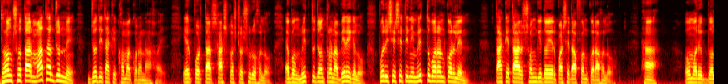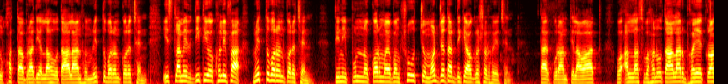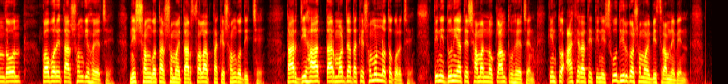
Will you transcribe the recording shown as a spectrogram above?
ধ্বংস তার মাথার জন্যে যদি তাকে ক্ষমা করা না হয়। এরপর তার শ্বাসকষ্ট শুরু হলো এবং মৃত্যু যন্ত্রণা বেড়ে গেল। পরিশেষে তিনি মৃত্যুবরণ করলেন। তাকে তার সঙ্গীদয়ের পাশে দাফন করা হলো। হ্যাঁ ওমর ইবনুল খত্তাব রাদিয়াল্লাহ তালানহু মৃত্যুবরণ করেছেন। ইসলামের দ্বিতীয় খলিফা মৃত্যুবরণ করেছেন। তিনি পুণ্য কর্ম এবং সুউচ্চ মর্যাদার দিকে অগ্রসর হয়েছেন। তার কোরআন তেলাওয়াত ও আল্লাহ সুবাহানু তালার ভয়ে ক্রন্দন কবরে তার সঙ্গী হয়েছে। নিঃসঙ্গতার সময় তার সলাদ তাকে সঙ্গ দিচ্ছে। তার জিহাদ তার মর্যাদাকে সমুন্নত করেছে। তিনি দুনিয়াতে সামান্য ক্লান্ত হয়েছেন, কিন্তু আখেরাতে তিনি সুদীর্ঘ সময় বিশ্রাম নেবেন।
